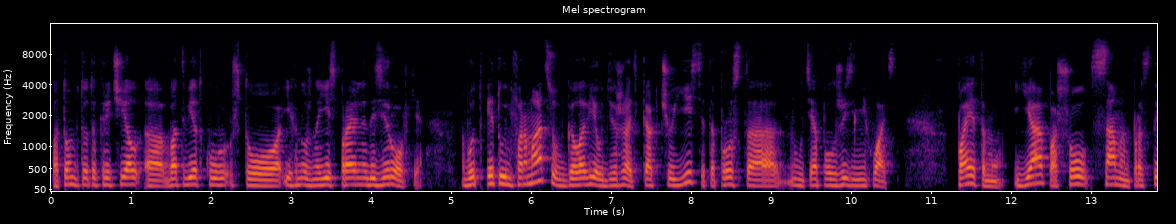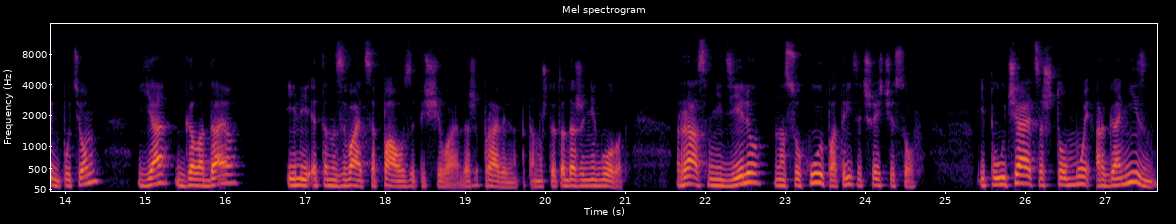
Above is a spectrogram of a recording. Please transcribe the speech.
Потом кто-то кричал э, в ответку, что их нужно есть в правильной дозировке вот эту информацию в голове удержать, как что есть, это просто, ну, у тебя полжизни не хватит. Поэтому я пошел самым простым путем, я голодаю, или это называется пауза пищевая, даже правильно, потому что это даже не голод. Раз в неделю на сухую по 36 часов. И получается, что мой организм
